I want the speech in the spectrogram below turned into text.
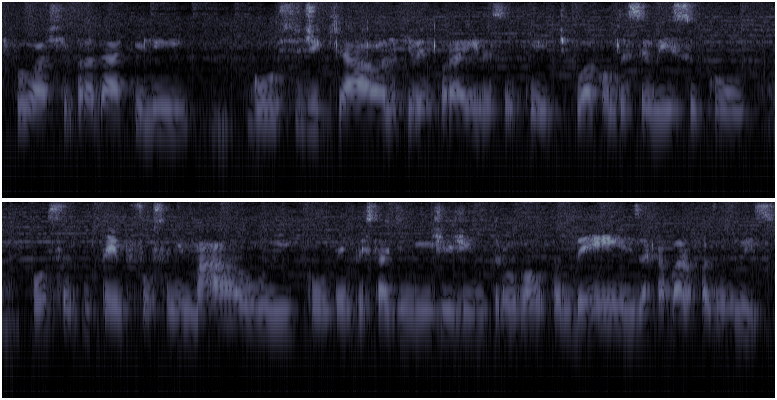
Tipo, eu acho que pra dar aquele gosto de que, ah, olha que vem por aí, não sei o quê. Tipo, aconteceu isso com Força do Tempo Força Animal e com Tempestade Ninja de Trovão também, eles acabaram fazendo isso.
